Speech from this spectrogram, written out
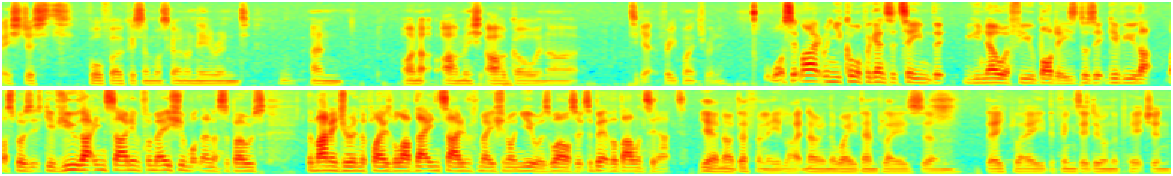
it's just full focus on what's going on here and mm. and on our mission, our goal and our to get three points really. What's it like when you come up against a team that you know a few bodies? Does it give you that? I suppose it gives you that inside information, but then I suppose the manager and the players will have that inside information on you as well. So it's a bit of a balancing act. Yeah, no, definitely. Like knowing the way them players um, they play, the things they do on the pitch, and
